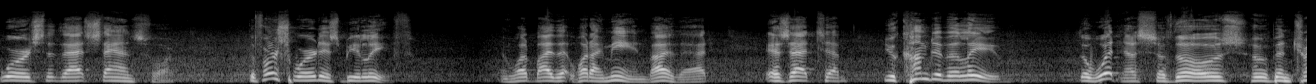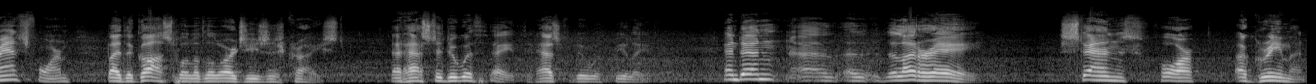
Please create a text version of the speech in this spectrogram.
words that that stands for. The first word is belief. And what, by that, what I mean by that is that uh, you come to believe the witness of those who have been transformed by the gospel of the Lord Jesus Christ. That has to do with faith, it has to do with belief. And then uh, uh, the letter A stands for agreement.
